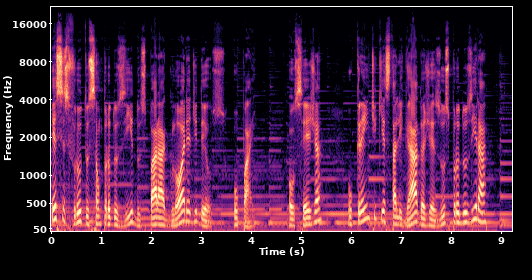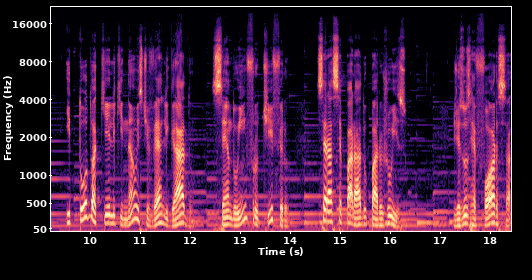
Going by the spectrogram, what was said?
Esses frutos são produzidos para a glória de Deus, o Pai. Ou seja, o crente que está ligado a Jesus produzirá. E todo aquele que não estiver ligado, sendo infrutífero, será separado para o juízo. Jesus reforça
